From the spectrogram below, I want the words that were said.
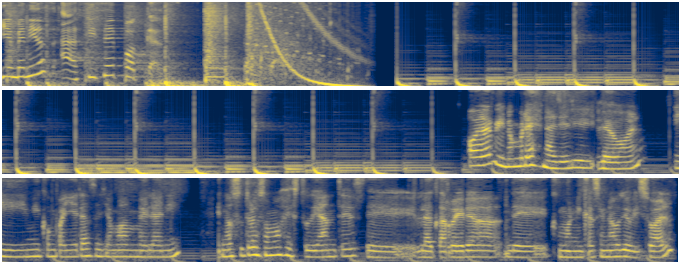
Bienvenidos a CICE Podcast. Hola, mi nombre es Nayeli León y mi compañera se llama Melanie. Nosotros somos estudiantes de la carrera de comunicación audiovisual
